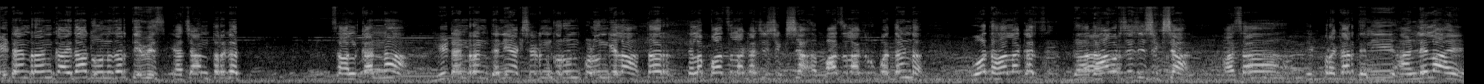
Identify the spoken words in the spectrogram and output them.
हिट अँड रन कायदा दोन हजार तेवीस याच्या अंतर्गत चालकांना हिट अँड रन त्यांनी ॲक्सिडेंट करून पळून गेला. तर त्याला पाच लाखाची शिक्षा पाच लाख रुपये दंड व दहा लाखाची दहा दहा वर्षाची शिक्षा असा एक प्रकार त्यांनी आणलेला आहे.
